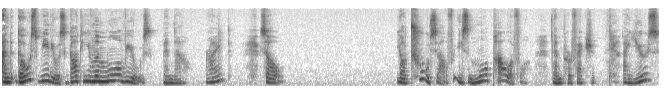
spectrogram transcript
and those videos got even more views than now right so your true self is more powerful than perfection I use,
